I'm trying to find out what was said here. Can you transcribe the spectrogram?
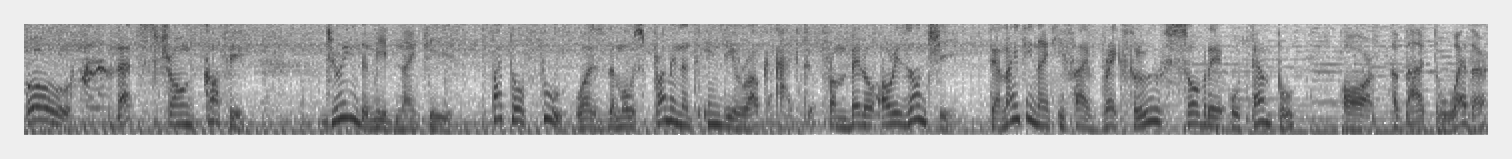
Ho! That's strong coffee. During the mid 90s, Pato Fu was the most prominent indie rock act from Belo Horizonte. Their 1995 breakthrough, Sobre o Tempo, or About the Weather,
